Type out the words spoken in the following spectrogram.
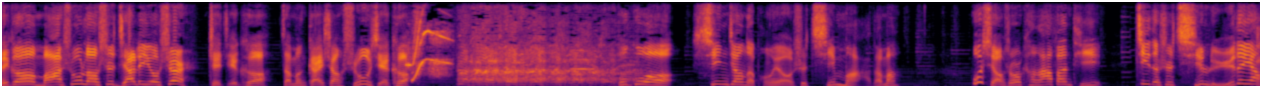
那个马叔老师家里有事儿，这节课咱们改上数学课。不过新疆的朋友是骑马的吗？我小时候看阿凡提，记得是骑驴的呀。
